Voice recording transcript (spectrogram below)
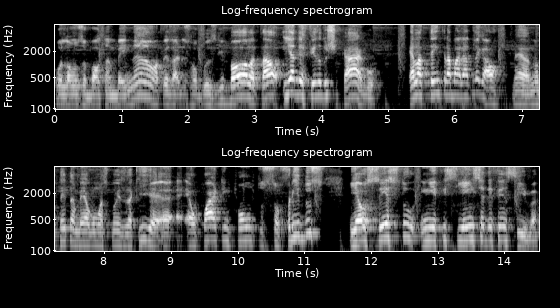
o Lonzo Ball também não, apesar dos roubos de bola tal. E a defesa do Chicago, ela tem trabalhado legal. Né? Notei também algumas coisas aqui. É, é, é, o quarto em pontos sofridos e é o sexto em eficiência defensiva.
